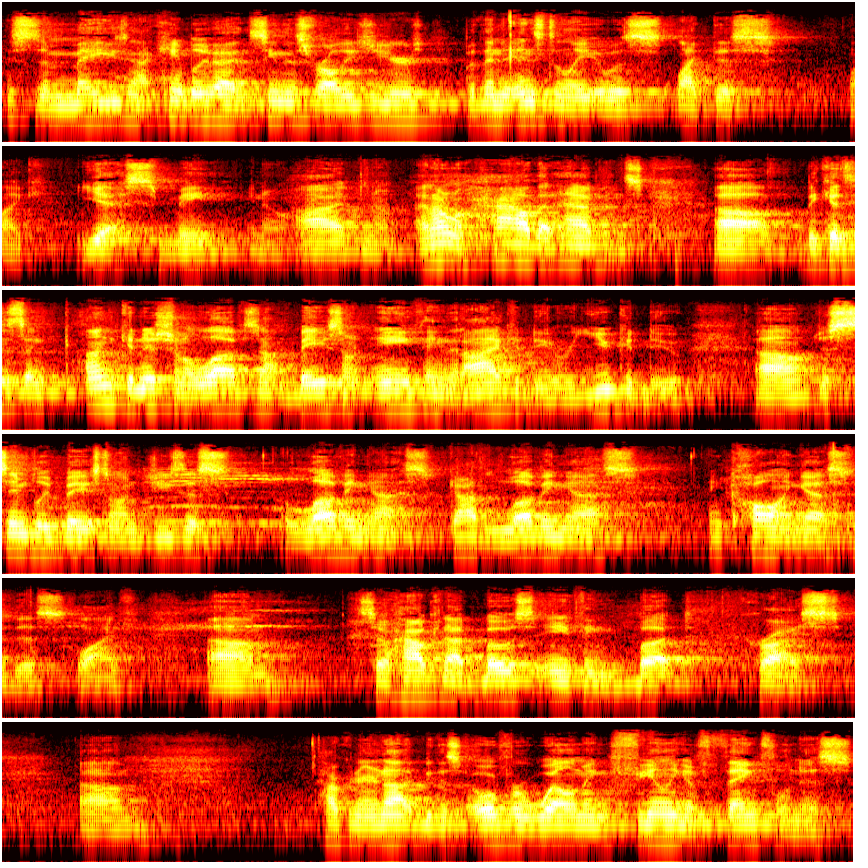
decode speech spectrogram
This is amazing. I can't believe I hadn't seen this for all these years. But then instantly, it was like this, like yes, me. You know, I, you know, I don't know how that happens uh, because it's an unconditional love. It's not based on anything that I could do or you could do. Uh, just simply based on Jesus loving us, God loving us, and calling us to this life. Um, so how can I boast anything but Christ? Um, how can there not be this overwhelming feeling of thankfulness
